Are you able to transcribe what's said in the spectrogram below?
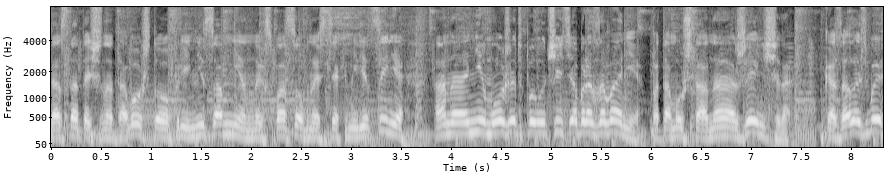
Достаточно того, что при несомненных способностях к медицине она не может получить образование, потому что она женщина. Казалось бы,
